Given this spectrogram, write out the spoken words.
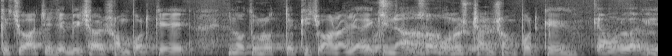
কিছু আছে যে বিষয় সম্পর্কে নতুনত্ব কিছু আনা যায় কিনা? অনুষ্ঠান সম্পর্কে। অনুষ্ঠান সম্পর্কে। কেমন লাগে?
